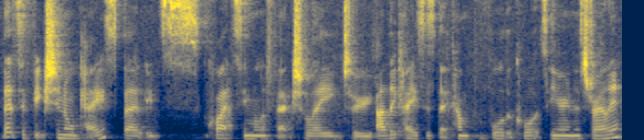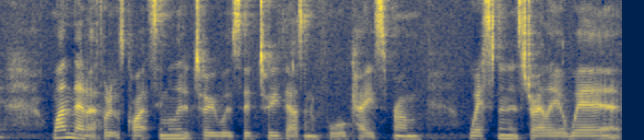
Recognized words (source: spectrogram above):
that's a fictional case, but it's quite similar factually to other cases that come before the courts here in Australia. One that I thought it was quite similar to was the 2004 case from Western Australia, where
